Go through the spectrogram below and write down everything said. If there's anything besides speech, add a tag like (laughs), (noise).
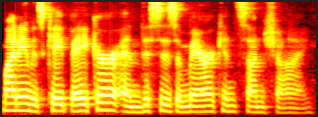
My name is Kate Baker, and this is American Sunshine.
